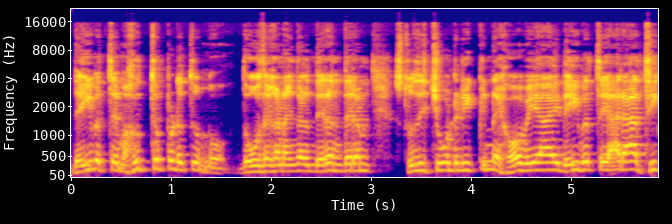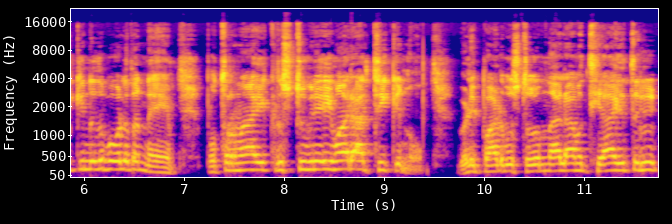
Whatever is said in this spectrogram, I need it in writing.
ദൈവത്തെ മഹത്വപ്പെടുത്തുന്നു. ദൂതഗണങ്ങൾ നിരന്തരം സ്തുതിച്ചുകൊണ്ടിരിക്കുന്ന ഹോവയായ ദൈവത്തെ ആരാധിക്കുന്നത് പോലെ തന്നെ പുത്രനായ ക്രിസ്തുവിനെയും ആരാധിക്കുന്നു. വെളിപ്പാട് പുസ്തകം നാലാം അധ്യായത്തിൽ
